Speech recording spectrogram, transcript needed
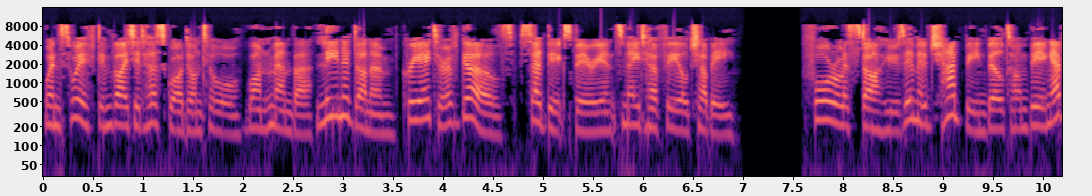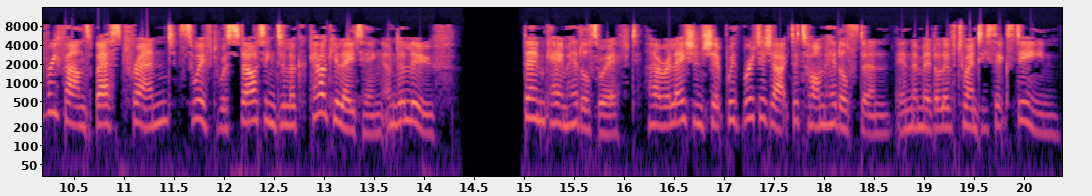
When Swift invited her squad on tour, one member, Lena Dunham, creator of Girls, said the experience made her feel chubby. For a star whose image had been built on being every fan's best friend, Swift was starting to look calculating and aloof. Then came Hiddleswift, her relationship with British actor Tom Hiddleston, in the middle of 2016.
